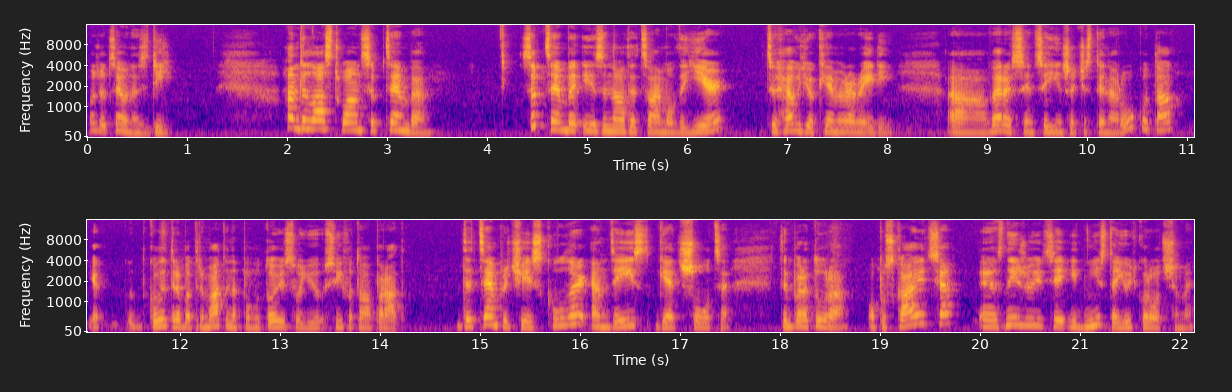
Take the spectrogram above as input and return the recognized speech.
Отже, це у нас D. And the last one, September. September is another time of the year to have your camera ready. Вересень це інша частина року, так, як, коли треба тримати на поготові свою, свій фотоапарат. The temperature is cooler and days get shorter. Температура опускається, е, знижується, і дні стають коротшими.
